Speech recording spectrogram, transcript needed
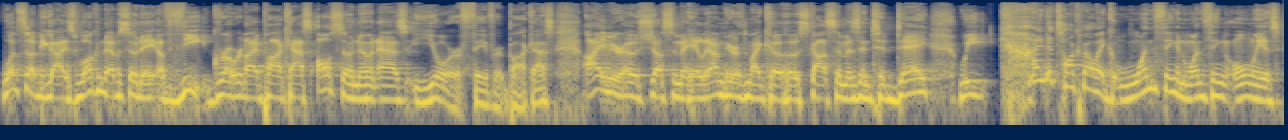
What's up, you guys? Welcome to episode eight of the Grow or Die podcast, also known as your favorite podcast. I am your host, Justin Mahaley. I'm here with my co host, Scott Simmons. And today we kind of talk about like one thing and one thing only is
